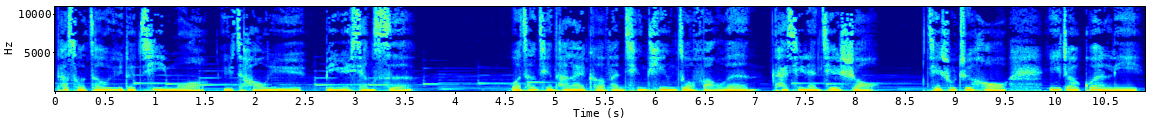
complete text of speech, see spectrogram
他所遭遇的寂寞与曹禺便越相似。我曾请他来可凡倾听做访问，他欣然接受。结束之后，依照惯例，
